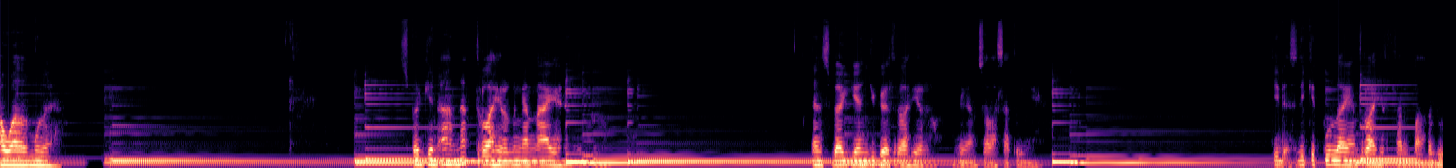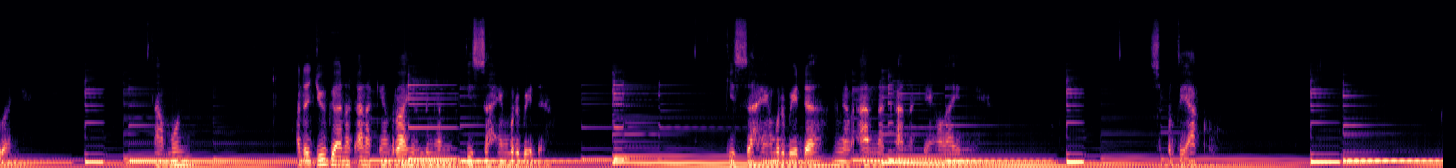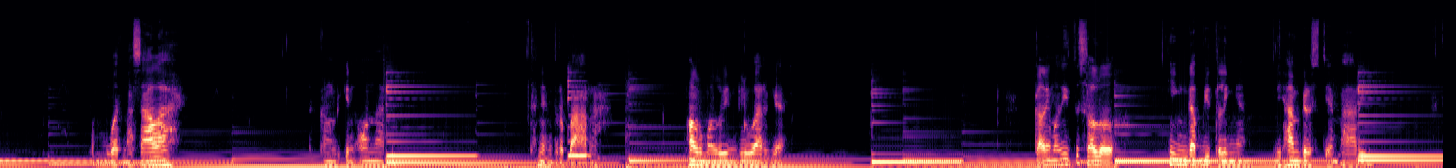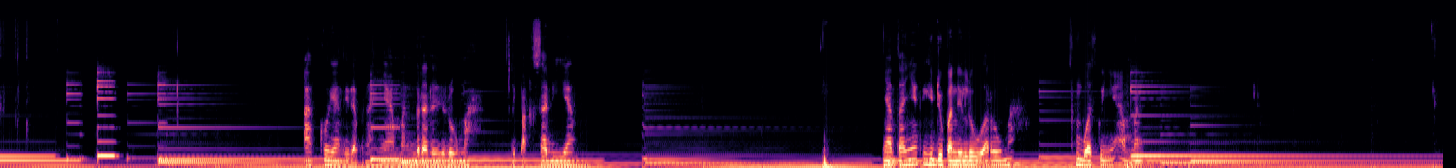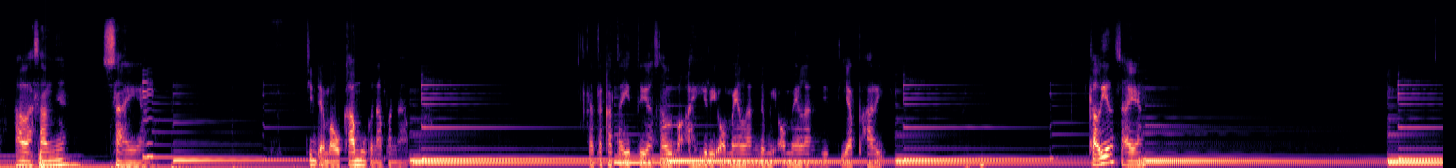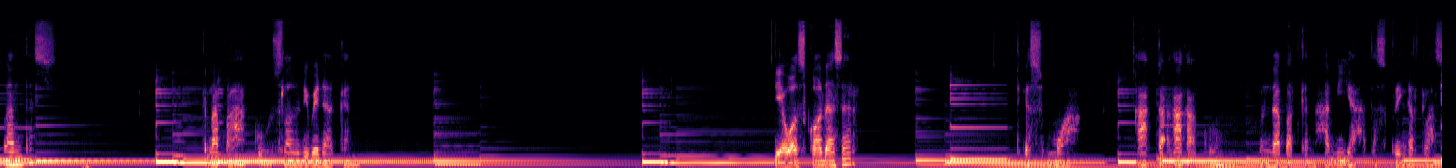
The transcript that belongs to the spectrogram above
awal mula. Sebagian anak terlahir dengan ayah dan ibu, dan sebagian juga terlahir dengan salah satunya. Tidak sedikit pula yang terlahir tanpa keduanya. Namun, ada juga anak-anak yang terlahir dengan kisah yang berbeda kisah yang berbeda dengan anak-anak yang lainnya. Seperti aku. Pembuat masalah, tukang bikin onar, dan yang terparah, malu-maluin keluarga. Kalimat itu selalu hinggap di telinga di hampir setiap hari Aku yang tidak pernah nyaman berada di rumah, dipaksa diam. Nyatanya kehidupan di luar rumah membuatku nyaman. Alasannya saya tidak mau kamu kenapa-napa. Kata-kata itu yang selalu mengakhiri omelan demi omelan di tiap hari. Kalian sayang, Lantas, kenapa aku selalu dibedakan? Di awal sekolah dasar, ketika semua kakak-kakakku mendapatkan hadiah atas peringkat kelas.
